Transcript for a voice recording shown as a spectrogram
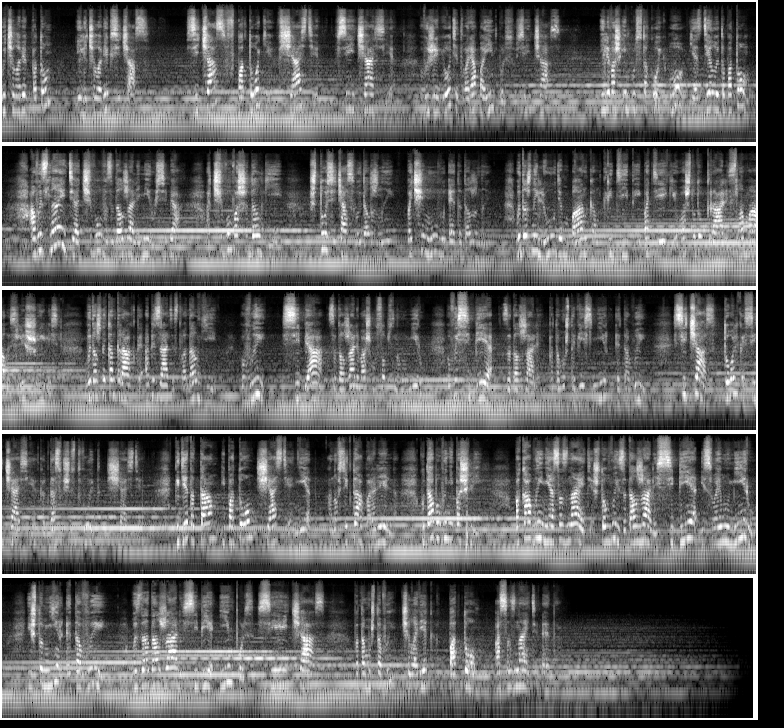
Вы человек потом или человек сейчас? Сейчас в потоке, в счастье, в сейчасье. Вы живете, творя по импульсу сейчас. Или ваш импульс такой, о, я сделаю это потом. А вы знаете, от чего вы задолжали миру себя? От чего ваши долги? Что сейчас вы должны? Почему вы это должны? Вы должны людям, банкам, кредиты, ипотеки, у вас что-то украли, сломалось, лишились. Вы должны контракты, обязательства, долги. Вы себя задолжали вашему собственному миру. Вы себе задолжали, потому что весь мир — это вы. Сейчас, только сейчас, когда существует счастье. Где-то там и потом счастья нет. Оно всегда параллельно. Куда бы вы ни пошли, пока вы не осознаете, что вы задолжали себе и своему миру, и что мир — это вы, вы задолжали себе импульс сейчас, потому что вы человек потом. Осознайте это.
